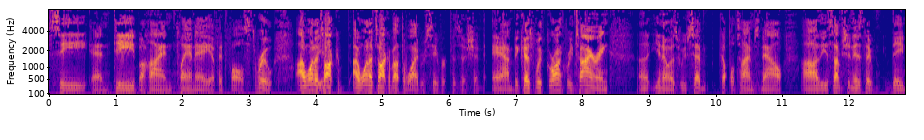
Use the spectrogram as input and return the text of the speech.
C, and D behind Plan A if it falls through. I want to oh, yeah. talk. I want to talk about the wide receiver position, and because with Gronk retiring, uh, you know, as we've said a couple times now, uh, the assumption is that they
